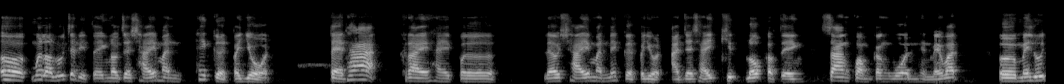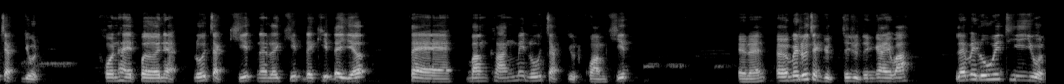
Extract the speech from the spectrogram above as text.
เออ เมื่อเรารู้จริตตัวเองเราจะใช้มันให้เกิดประโยชน์ แต่ถ้าใครไฮเปอร์แล้วใช้มันไม่เกิดประโยชน์ อาจจะใช้คิดลบกับตัวเองสร้างความกังวลเห็นไหมว่า เออ ไม่รู้จักหยุด คนไฮเปอร์เนี่ยรู้จักคิดนะเลยคิดได้คิดได้เยอะ แต่บางครั้งไม่รู้จักหยุดความคิดเห็นไหมเออไม่รู้จักหยุดจะหยุดยังไงวะและไม่รู้วิธีหยุด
